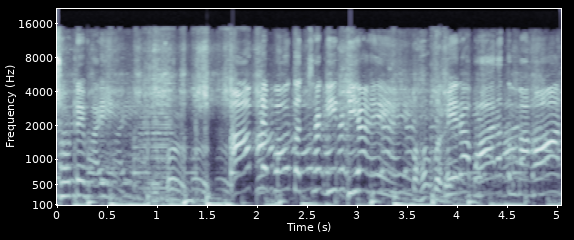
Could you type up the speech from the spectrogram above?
छोटे भाई। आपने बहुत अच्छा गीत दिया है। मेरा भारत महान।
